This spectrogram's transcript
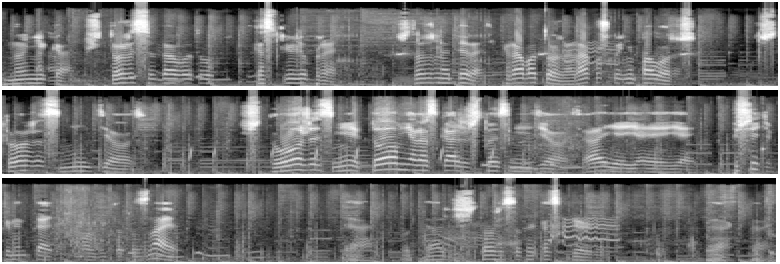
Ну никак. Что же сюда в эту кастрюлю брать? Что же набирать? Краба тоже. Ракушку не положишь. Что же с ней делать? Что же с ней? Кто мне расскажет, что с ней делать? Ай-яй-яй-яй. Пишите в комментариях, может быть кто-то знает. Так. Вот дальше что же с этой кастрюлей? Так, так.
